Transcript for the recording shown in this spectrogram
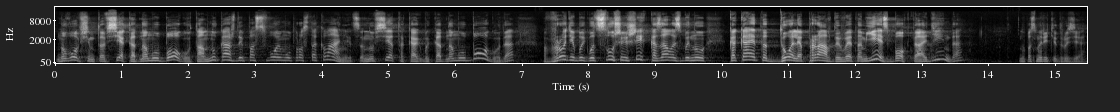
ну, в общем-то, все к одному Богу, там, ну, каждый по-своему просто кланяется, ну, все-то как бы к одному Богу, да? Вроде бы, вот слушаешь их, казалось бы, ну, какая-то доля правды в этом есть, Бог-то один, да? Но посмотрите, друзья,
